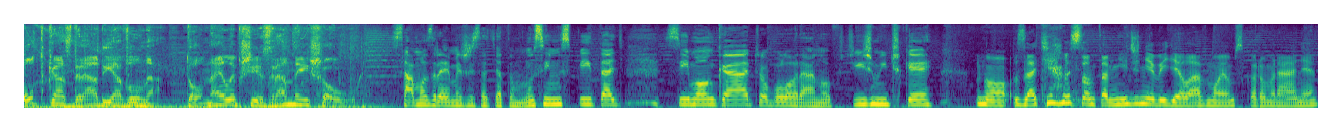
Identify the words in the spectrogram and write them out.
Podcast Rádia Vlna. To najlepšie z rannej show. Samozrejme, že sa ťa to musím spýtať. Simonka, čo bolo ráno v čižmičke? No, zatiaľ som tam nič nevidela v mojom skorom ráne.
